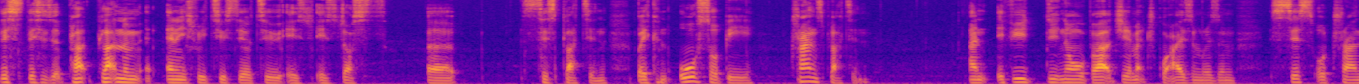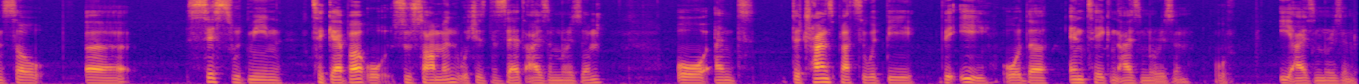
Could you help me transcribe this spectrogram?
This this is a plat platinum NH3 2Cl2 is is just uh cisplatin, but it can also be transplatin. And if you do know about geometrical isomerism, cis or trans, so uh, cis would mean together or zusammen, which is the Z isomerism, or and the transplatin would be the E or the entgegen isomerism or E isomerism.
